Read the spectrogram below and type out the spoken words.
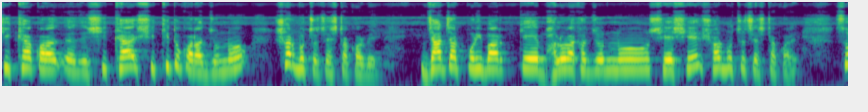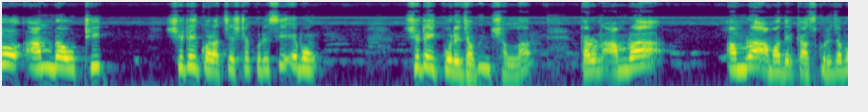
শিক্ষা করা শিক্ষা শিক্ষিত করার জন্য সর্বোচ্চ চেষ্টা করবে। যার যার পরিবারকে ভালো রাখার জন্য সে সে সর্বোচ্চ চেষ্টা করে। সো আমরাও ঠিক সেটাই করার চেষ্টা করেছি এবং সেটাই করে যাব ইনশাল্লাহ। কারণ আমরা আমরা আমাদের কাজ করে যাব,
